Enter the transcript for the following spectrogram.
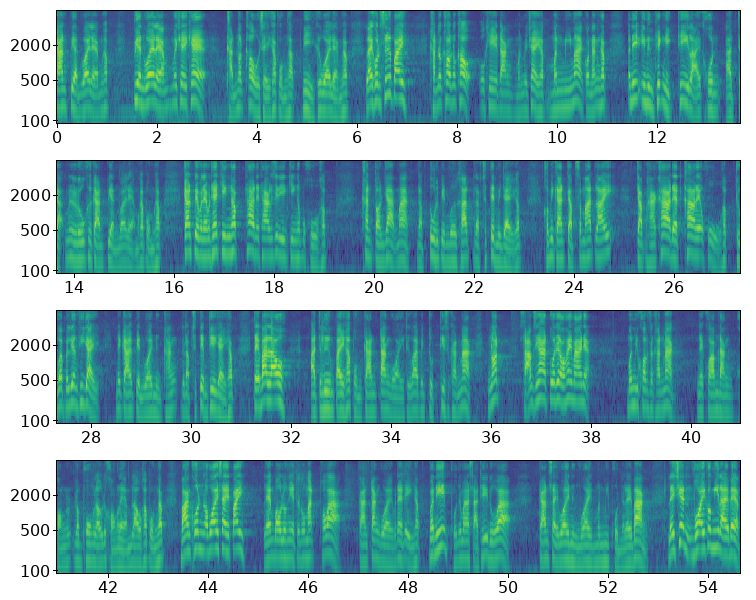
การเปลี่ยนไวแหลมครับ เปลี่ยนไวแหลมไม่ใช่แค่ขันน็อตเข้าเฉยครับผมครับ นี่คือไวแหลมครับ หลายคนซื้อไปขันน็อตเข้าน็อตเข้าโอเคดังมันไม่ใช่ครับ มันมีมากกว่านั้นครับ อันนี้อีกหนึ่งเทคนิคที่หลายคนอาจจะไม่รู้คือการเปลี่ยนไวแหลมครับผมครับ การเปลี่ยนไวแหลมมันแท้จริงครับ ถ้าในทางทฤษฎีจริงครับโอ้โหครับ ขั้นตอนยากมากดับตู้ที่เป็นเวอร์คัสดับซิสเต็มใหญ่ครับเขามีการจับสมาร์ทไลท์จับหาค่าแดดค่าอะไรโอ้โหครับถือว่าเป็นเรื่องที่ใหญ่ ในการเปลี่ยนวอยหนึ่งครั้งระดับซิสเต็มที่ใหญ่ครับ แต่บ้านเราอาจจะลืมไปครับผมการตั้งวอยถือว่าเป็นจุดที่สำคัญมากน็อตสามสี่ห้าตัวที่เราให้มาเนี่ยมันมีความสำคัญมากในความดังของลำโพงเราหรือของแหลมเราครับผมครับ บางคนเอาไว้ใส่ไปแหลมเบาลงเองอัตโนมัติ เพราะว่าการตั้งวอยไม่ได้นั่นเองครับ วันนี้ผมจะมาสาธิตดูว่า การใส่วอยหนึ่งวอยมันมีผลอะไรบ้างและเช่นวอยก็มีหลายแบบ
